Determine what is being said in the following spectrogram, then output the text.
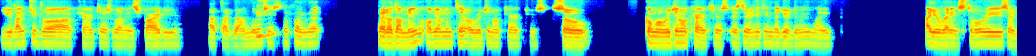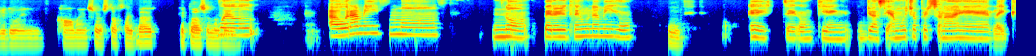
you like to draw characters who have inspired you, hasta Gundams and Ujú. stuff like that. Pero también, obviamente, original characters. So, con original characters, is there anything that you're doing? Like, are you writing stories? Are you doing comics or stuff like that? ¿Qué estás haciendo? Well, ahora mismo no, pero yo tengo un amigo Mm. este, con quien yo hacía muchos personajes, like,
